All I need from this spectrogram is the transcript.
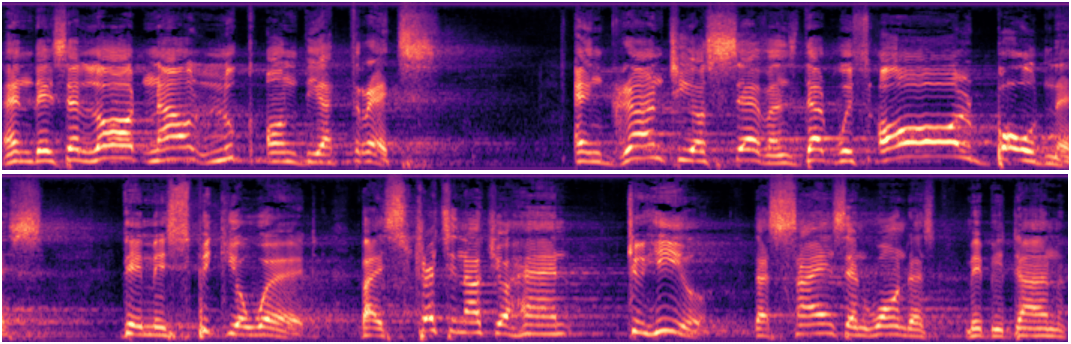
And they said, Lord, now look on their threats and grant to your servants that with all boldness they may speak your word by stretching out your hand to heal that signs and wonders may be done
